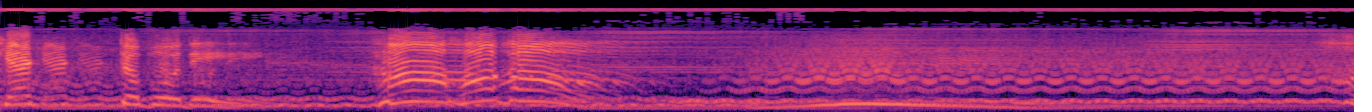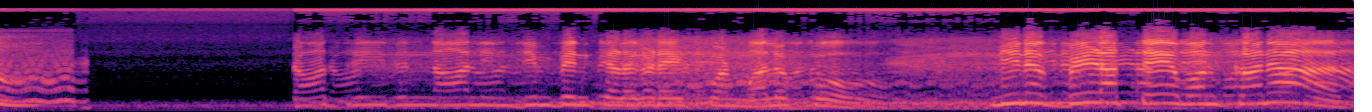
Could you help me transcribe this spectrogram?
ಕೆಟ್ಟ ಬೂದಿ ಹಾ, ಹೋಗೋ. ರಾತ್ರಿ ಇದನ್ನ ನಿನ್ ದಿಂಬಿನ ಕೆಳಗಡೆ ಇಟ್ಕೊಂಡ್ ಮಲಕ್ಕೋ ನಿನಗ್ ಬೀಳತ್ತೆ ಒಂದ್ ಕನಸ್.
